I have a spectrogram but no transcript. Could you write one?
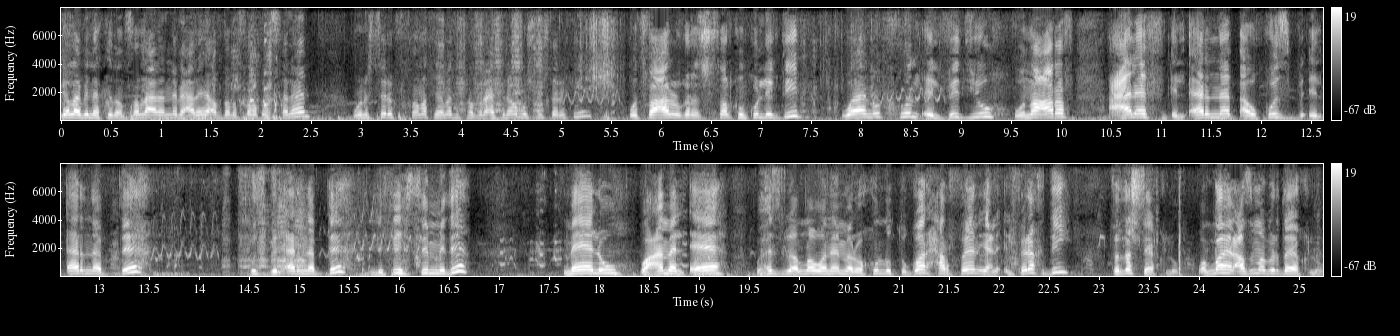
يلا بينا كده نصلي على النبي عليه أفضل الصلاة والسلام ونشترك في قناه يا مزرعه لو مش مشتركين. وتفعلوا الجرس يوصلكم كل جديد. وندخل الفيديو ونعرف علف الارنب أو كسب الارنب ده كسب الارنب ده اللي فيه سم ده ماله وعمل إيه وحسبي الله ونعم الوكيل. التجار حرفيا يعني الفراخ دي ما تقدرش تاكله. والله العظيم ما بيرضى ياكلوه.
